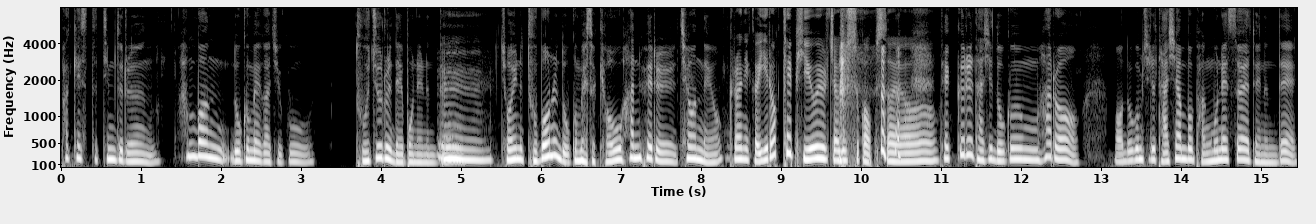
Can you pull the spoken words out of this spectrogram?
팟캐스트 팀들은 한 번 녹음해 가지고 두 주를 내보내는데 음. 저희는 두 번을 녹음해서 겨우 한 회를 채웠네요. 그러니까 이렇게 비효율적일 수가 없어요. 댓글을 다시 녹음하러 어, 녹음실을 다시 한번 방문했어야 되는데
